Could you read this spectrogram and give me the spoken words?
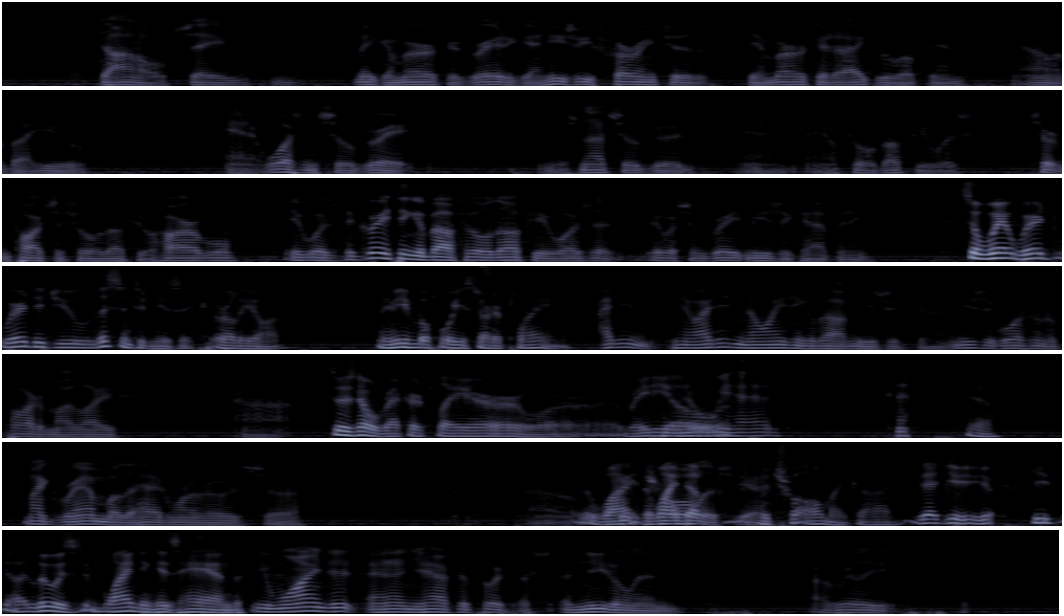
Donald say, "Make America Great Again," he's referring to the America that I grew up in. I don't know about you, and it wasn't so great. It was not so good, and you know, Philadelphia was certain parts of Philadelphia were horrible. It was the great thing about Philadelphia was that there was some great music happening. So where where where did you listen to music early on? I mean, even before you started playing. I didn't, you know, I didn't know anything about music. Uh, music wasn't a part of my life. Uh, So there's no record player or uh, radio. You know we had? yeah. My grandmother had one of those. Uh, The wind, the wind up. Yeah. Vitro- oh my God! That you, you he uh, Lew is winding his hand. You wind it, and then you have to put a needle in. A really,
